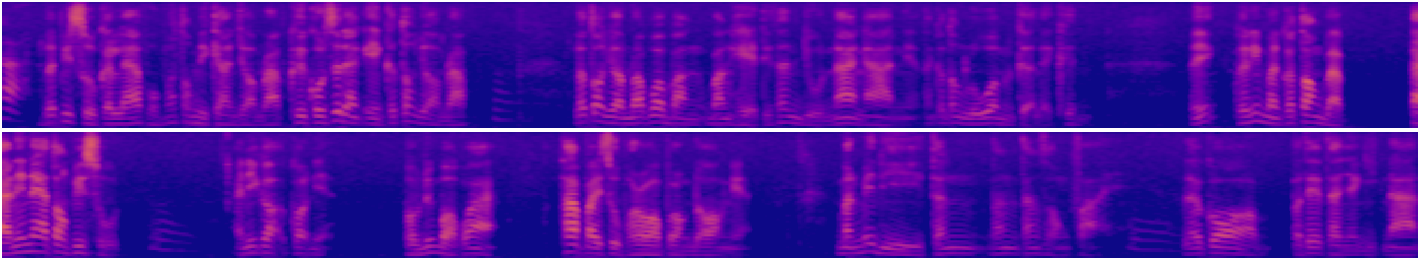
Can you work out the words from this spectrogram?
ค่ะและพิสูจน์กันแล้ว ผมว่าต้องมีการยอมรับ คือคนเสื้อแดงเองก็ต้องยอมรับอืมแล้วต้องยอมรับว่าบางบางเหตุที่ท่านอยู่หน้างานเนี่ยท่านก็ต้องรู้ว่ามันเกิดอะไรขึ้น นี่คราวนี้มันก็ต้องแบบ แต่แน่ๆต้องพิสูจน์อืมอันนี้ก็ก็เนี่ย ผมถึงบอกว่าถ้าไปสู่พรบปรองดองเนี่ย มันไม่ดีทั้งทั้งทั้งสองฝ่ายอืมแล้วก็ประเทศไทยยังอีกนาน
